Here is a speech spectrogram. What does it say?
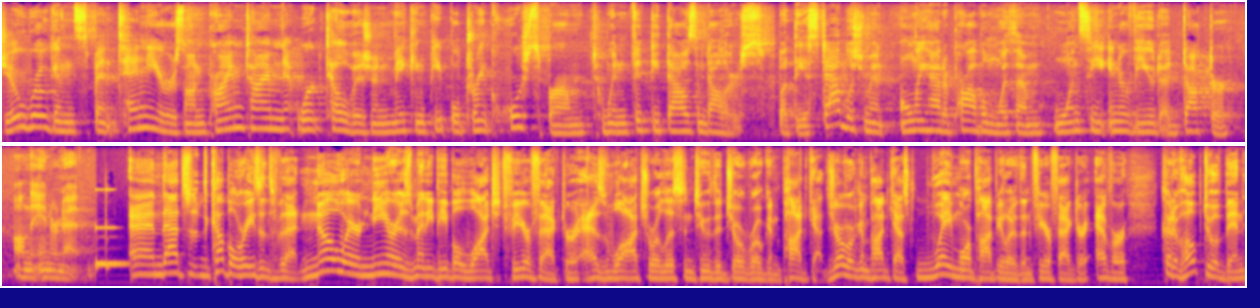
Joe Rogan spent 10 years on primetime network television making people drink horse sperm to win $50,000. But the establishment only had a problem with him once he interviewed a doctor on the internet. And that's a couple reasons for that. Nowhere near as many people watched Fear Factor as watch or listen to the Joe Rogan podcast. Joe Rogan podcast way more popular than Fear Factor ever could have hoped to have been.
